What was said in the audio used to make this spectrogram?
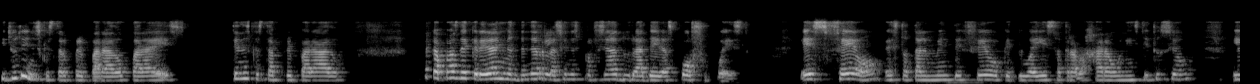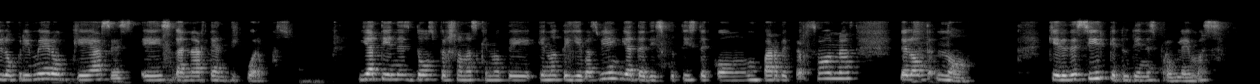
Y tú tienes que estar preparado para eso. Tienes que estar preparado capaz de crear y mantener relaciones profesionales duraderas, por supuesto. Es feo, es totalmente feo que tú vayas a trabajar a una institución y lo primero que haces es ganarte anticuerpos. Ya tienes dos personas que no te, que no te llevas bien, ya te discutiste con un par de personas, del otro, no. Quiere decir que tú tienes problemas,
